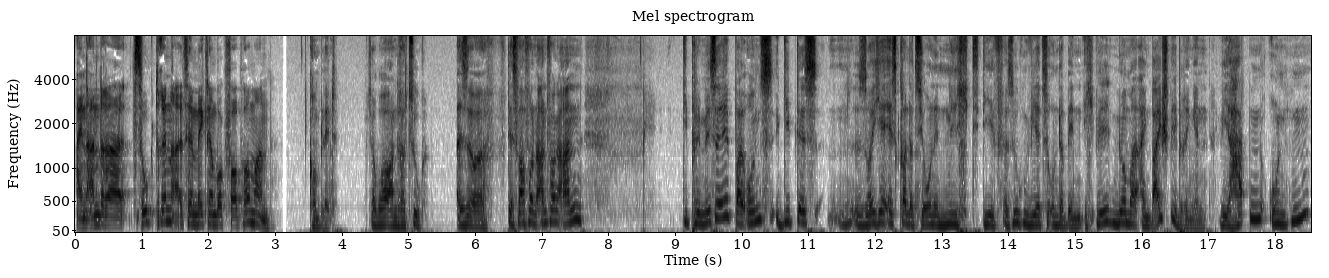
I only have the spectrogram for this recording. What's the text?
ein anderer Zug drin als in Mecklenburg-Vorpommern? Komplett. Da war ein anderer Zug. Also, das war von Anfang an die Prämisse, bei uns gibt es solche Eskalationen nicht. Die versuchen wir zu unterbinden. Ich will nur mal ein Beispiel bringen. Wir hatten unten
